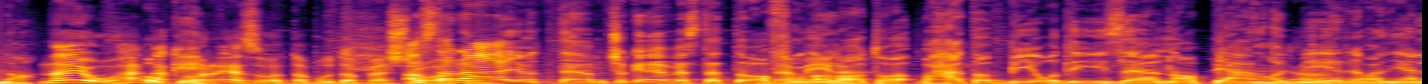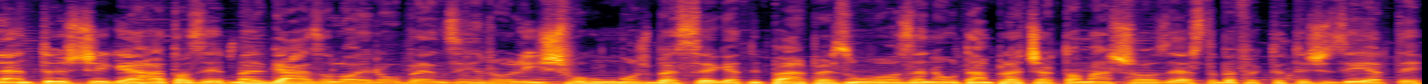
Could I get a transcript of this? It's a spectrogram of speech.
Na. Na jó, hát okay. akkor ez volt a Budapest Aztán rovatunk. rájöttem, csak elvesztettem a De fonalat, mire? hát a biodízel napján, hogy ja. miért van jelentősége, hát azért, mert gázolajról, benzinről is fogunk most beszélgetni pár perc múlva a zene után Plecser Tamással, az Erste befektetési ZRT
